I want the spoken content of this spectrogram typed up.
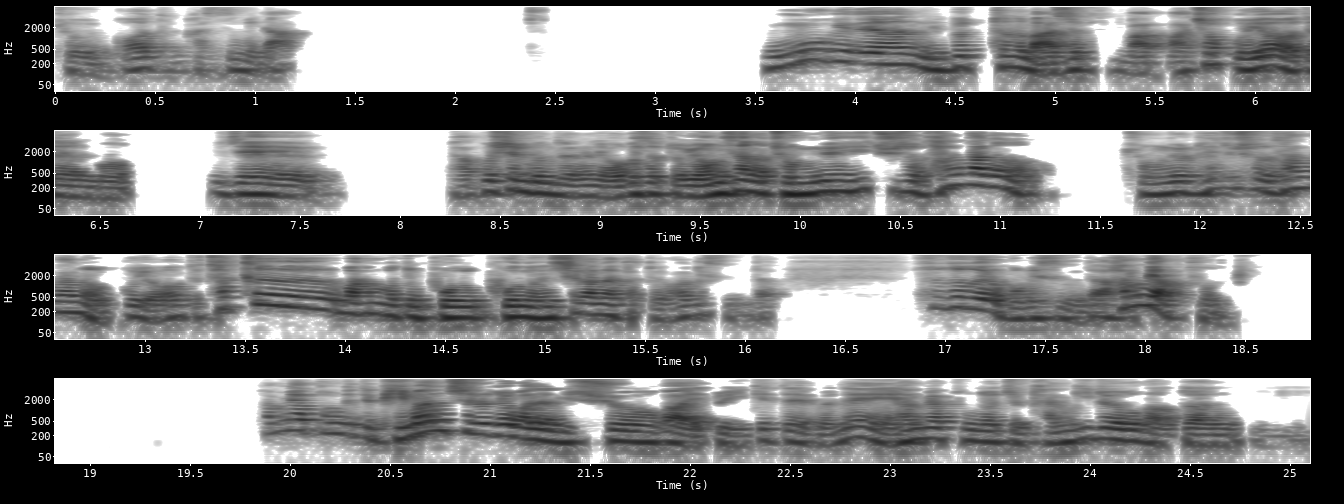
좋을 것 같습니다. 종목에 대한 리포트는 마치, 마, 마쳤고요. 이제 뭐 이제 바쁘신 분들은 여기서 또 영상을 종료해 주셔도 상관은 없- 종료를 해 주셔도 상관은 없고요. 차트만 한번 좀 보, 보는 시간을 갖도록 하겠습니다. 순서대로 보겠습니다. 한미약품. 한미약품도 비만 치료제 관련 이슈가 또 있기 때문에 한미약품도 지금 단기적으로 어떤 이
